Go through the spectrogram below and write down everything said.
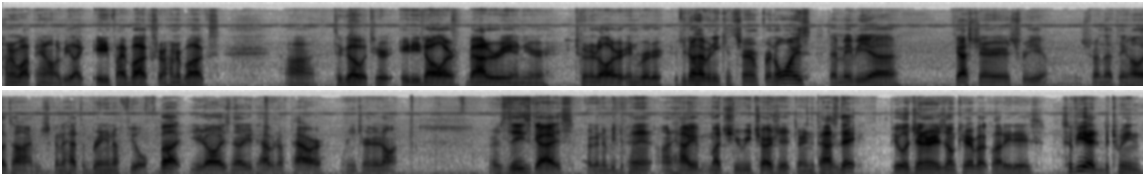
100 watt panel. It'd be like 85 bucks or 100 bucks uh, to go with your $80 battery and your $200 inverter. If you don't have any concern for noise, then maybe a gas generator is for you. You just run that thing all the time. You're just gonna have to bring enough fuel. But you'd always know you'd have enough power when you turn it on. Whereas these guys are gonna be dependent on how much you recharge it during the past day. People with generators don't care about cloudy days. So if you had between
